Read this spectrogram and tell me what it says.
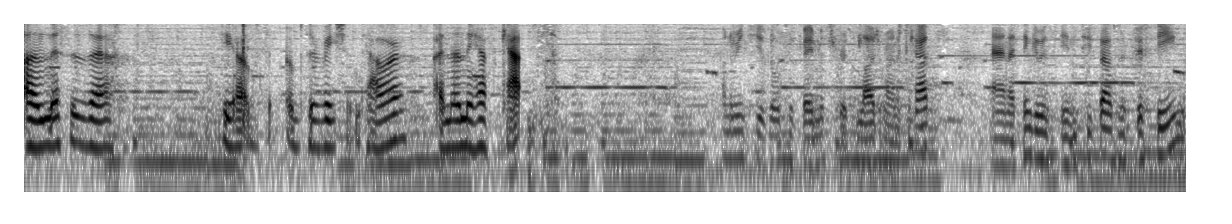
And this is a the obs- observation tower, and then they have cats. Onomichi is also famous for its large amount of cats, and I think it was in 2015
